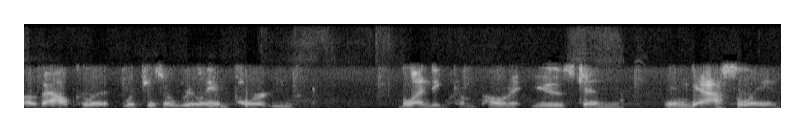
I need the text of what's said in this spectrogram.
of alkylate, which is a really important blending component used in, in gasoline,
